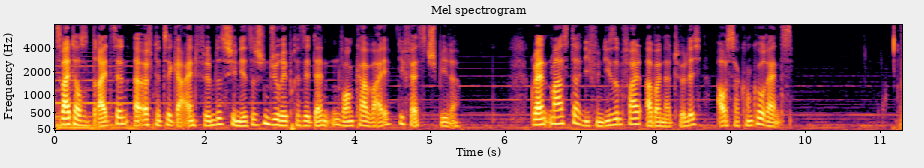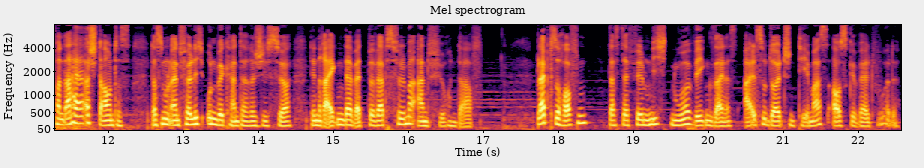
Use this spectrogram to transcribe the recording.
2013 eröffnete gar ein Film des chinesischen Jurypräsidenten Wong Kar-wai die Festspiele. Grandmaster lief in diesem Fall aber natürlich außer Konkurrenz. Von daher erstaunt es, dass nun ein völlig unbekannter Regisseur den Reigen der Wettbewerbsfilme anführen darf. Bleibt zu hoffen, dass der Film nicht nur wegen seines allzu deutschen Themas ausgewählt wurde.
